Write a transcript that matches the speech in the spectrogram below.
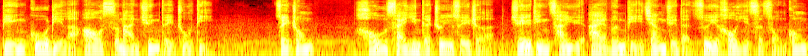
并孤立了奥斯曼军队驻地。最终，侯赛因的追随者决定参与艾伦比将军的最后一次总攻，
